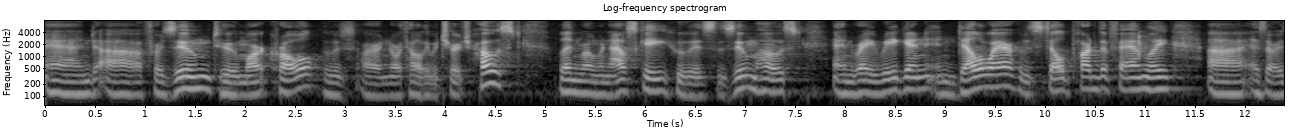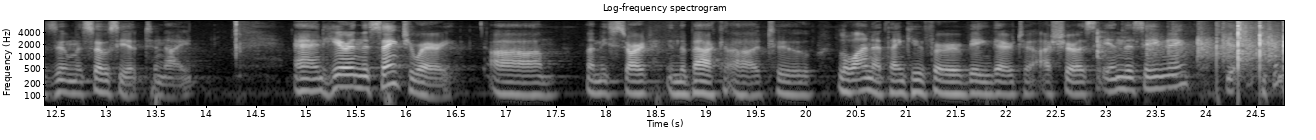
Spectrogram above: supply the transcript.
and uh, for Zoom to Mark Crowell, who's our North Hollywood Church host, Lynn Romanowski, who is the Zoom host, and Ray Regan in Delaware, who's still part of the family uh, as our Zoom associate tonight. And here in the sanctuary, um, let me start in the back uh, to Luana. Thank you for being there to usher us in this evening. Yeah.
